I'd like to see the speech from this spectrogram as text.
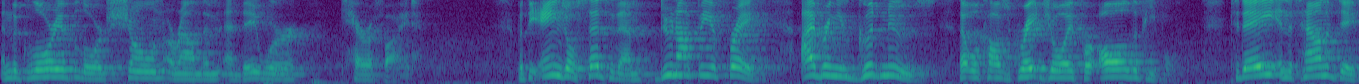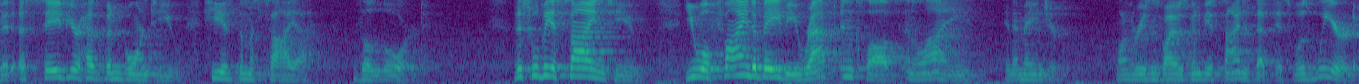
and the glory of the Lord shone around them, and they were terrified. But the angel said to them, Do not be afraid. I bring you good news that will cause great joy for all the people. Today, in the town of David, a Savior has been born to you. He is the Messiah, the Lord. This will be a sign to you. You will find a baby wrapped in cloths and lying in a manger. One of the reasons why it was going to be a sign is that this was weird.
